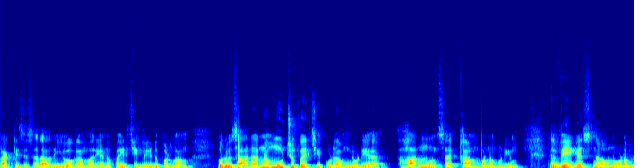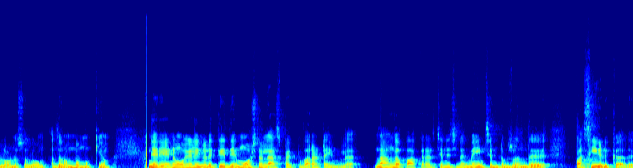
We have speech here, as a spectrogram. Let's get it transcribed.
ப்ராக்டிசஸ் அதாவது யோகா மாதிரியான பயிற்சிகள் ஈடுபடலாம். ஒரு சாதாரண மூச்சு பயிற்சி கூட உங்களுடைய ஹார்மோன்ஸை காம் பண்ண முடியும். இந்த வேகஸ் நர்வ்னு உடம்புல ஒன்று சொல்லுவோம் அது ரொம்ப முக்கியம். நிறைய நோயாளிகளுக்கு இந்த எமோஷனல் ஆஸ்பெக்ட் வர டைமில் நாங்கள் பார்க்குற சின்ன சின்ன மெயின் சிம்டம்ஸ் வந்து பசி எடுக்காது.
